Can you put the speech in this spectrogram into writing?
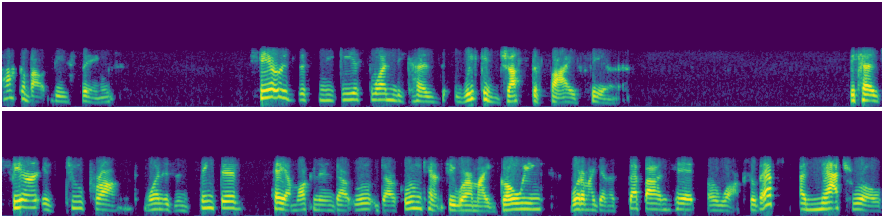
talk about these things, fear is the sneakiest one because we can justify fear. Because fear is two pronged. One is instinctive. Hey, I'm walking in a dark room, dark room, can't see where am I going. What am I going to step on, hit, or walk? So that's a natural.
